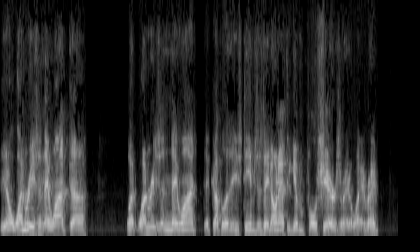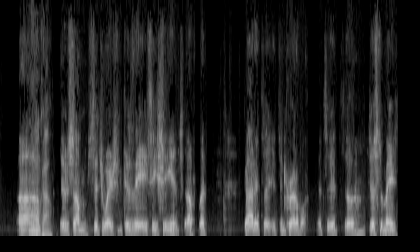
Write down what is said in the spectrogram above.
you know, one reason they want uh, what one reason they want a couple of these teams is they don't have to give them full shares right away, right? Uh, okay. there's some situation because of the ACC and stuff, but God, it's it's incredible. It's it's uh, just amazing.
